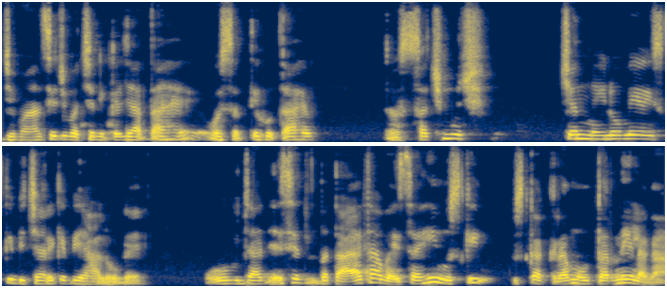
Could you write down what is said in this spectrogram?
ज़ुबान से जो बच्चा निकल जाता है, वो सत्य होता है तो सचमुच चंद महीनों में इसके बेचारे के बेहाल हो गए। वो जैसे बताया था, वैसा ही उसकी, उसका क्रम उतरने लगा।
